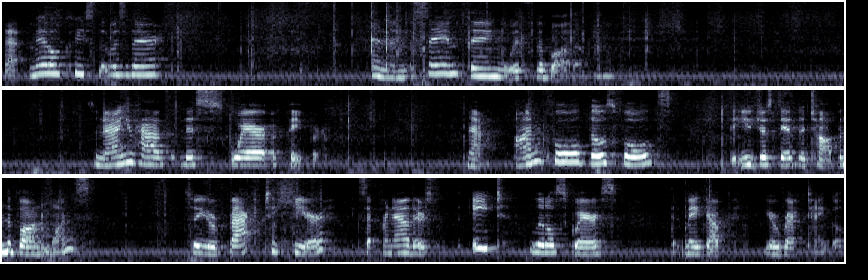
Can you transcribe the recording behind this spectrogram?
that middle crease that was there. And then the same thing with the bottom. So now you have this square of paper. Now, unfold those folds that you just did, the top and the bottom ones. So you're back to here, except for now there's eight little squares that make up your rectangle.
